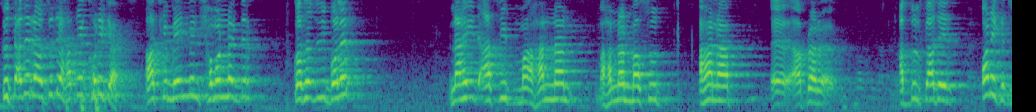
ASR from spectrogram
কিন্তু তাদের রাজনীতির হাতে খড়িটা, আজকে মেন মেন সমন্বয়কদের কথা যদি বলেন, নাহিদ, আসিফ হান্নান হান্নান মাসুদ, আহানাব আপনার আব্দুল কাদের, অনেকে তো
